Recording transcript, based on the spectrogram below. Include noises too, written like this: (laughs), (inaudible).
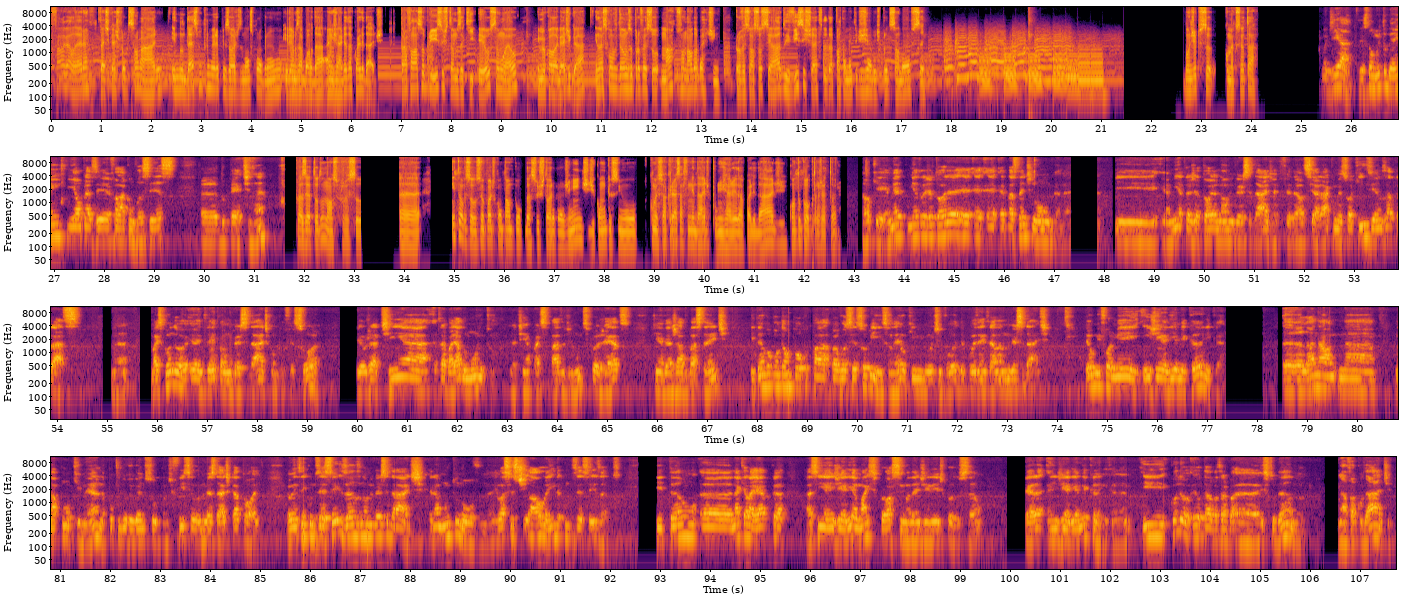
Fala galera, Petcast Produção na área e no 11 episódio do nosso programa iremos abordar a engenharia da qualidade. Para falar sobre isso, estamos aqui eu, Samuel, e meu colega Edgar, e nós convidamos o professor Marcos Ronaldo Albertin, professor associado e vice-chefe do Departamento de Engenharia de Produção da UFC. Bom dia, professor. Como é que o senhor está? Bom dia, estou muito bem e é um prazer falar com vocês uh, do PET, né? Prazer é todo nosso, professor. É... Então, professor, o senhor pode contar um pouco da sua história para a gente, de como que o senhor começou a criar essa afinidade por engenharia da qualidade? Conta um pouco da trajetória. Ok, a minha, minha trajetória é, é, é, é bastante longa, né? E, e a minha trajetória na Universidade Federal do Ceará começou há 15 anos atrás, né? Mas quando eu entrei para a universidade como professor, eu já tinha trabalhado muito, já tinha participado de muitos projetos, tinha viajado bastante. Então eu vou contar um pouco para você sobre isso, né? O que me motivou depois a entrar na universidade. Eu me formei em engenharia mecânica uh, lá na, na na PUC, né, na PUC do Rio Grande do Sul, difícil Universidade Católica. Eu entrei com 16 anos na universidade, era muito novo, né? Eu assisti aula ainda com 16 anos. Então, uh, naquela época, assim, a engenharia mais próxima da engenharia de produção era a engenharia mecânica, né? E quando eu estava uh, estudando na faculdade,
